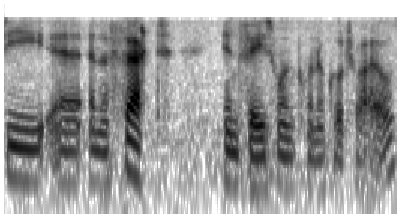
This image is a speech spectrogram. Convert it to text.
see a, an effect in phase one clinical trials.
